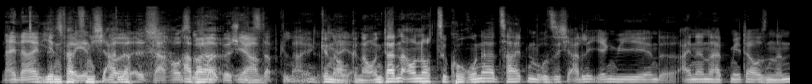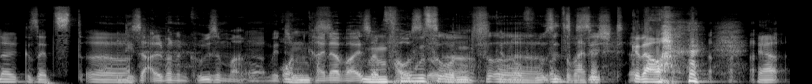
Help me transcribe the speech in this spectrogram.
Nein, nein, jedenfalls nicht alle. Äh, daraus aber ja, abgeleitet. Genau, ja, ja. genau. Und dann auch noch zu Corona-Zeiten, wo sich alle irgendwie eineinhalb Meter auseinandergesetzt äh, diese albernen Grüße machen mit und keiner weiß mit dem Fuß oder, und, genau, Fuß äh, und so weiter. Gesicht. Genau. ja.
